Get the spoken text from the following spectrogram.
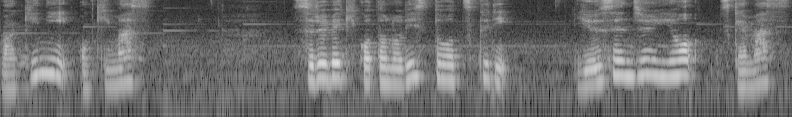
脇に置きます。するべきことのリストを作り優先順位をつけます。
